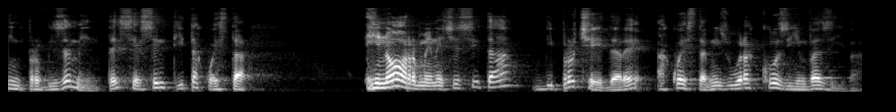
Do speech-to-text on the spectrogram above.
improvvisamente si è sentita questa enorme necessità di procedere a questa misura così invasiva.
